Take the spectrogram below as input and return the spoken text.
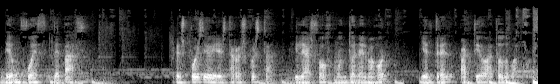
de un juez de paz. Después de oír esta respuesta, Phileas Fogg montó en el vagón y el tren partió a todo vapor.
